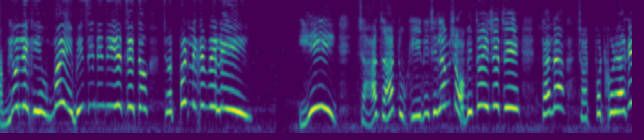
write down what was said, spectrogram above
আমিও লিখি উমা এবিসিডি দিয়েছে তো চটপট লিখে ফেলি ই যা যা টুকিয়ে সবই তো এসেছে। না না, চটপট করে আগে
